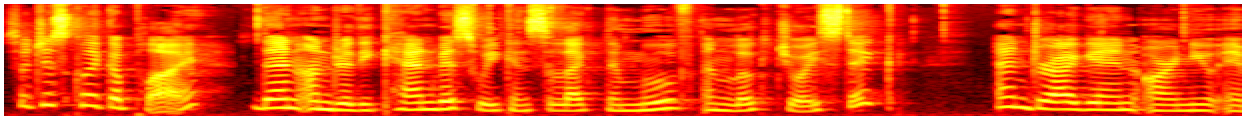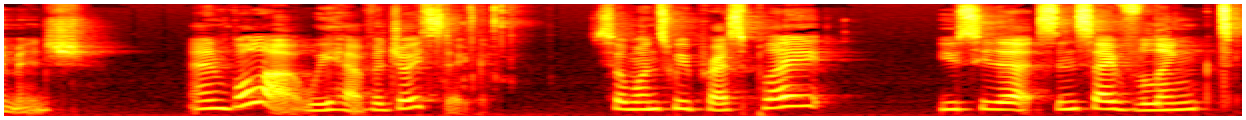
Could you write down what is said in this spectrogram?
So just click apply. Then under the canvas, we can select the move and look joystick and drag in our new image. And voila, we have a joystick. So once we press play, you see that since I've linked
